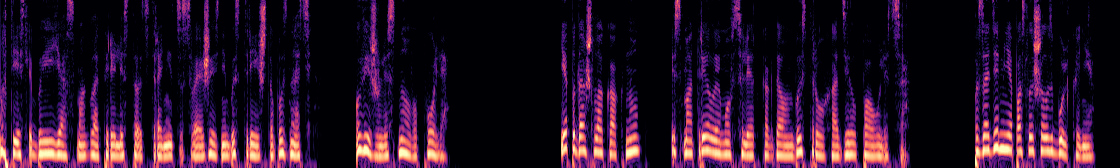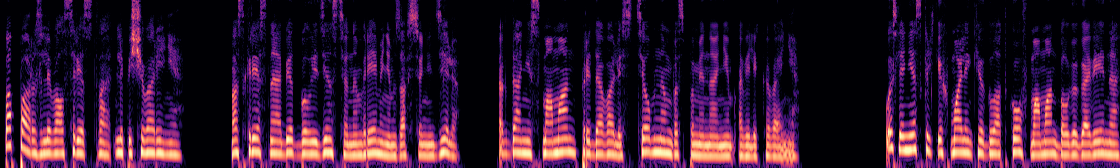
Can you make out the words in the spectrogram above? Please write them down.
Вот если бы и я смогла перелистывать страницы своей жизни быстрее, чтобы узнать, увижу ли снова поле. Я подошла к окну и смотрела ему вслед, когда он быстро уходил по улице. Позади меня послышалось бульканье. Папа разливал средства для пищеварения. Воскресный обед был единственным временем за всю неделю, когда они с маман предавались темным воспоминаниям о Великой войне. После нескольких маленьких глотков маман благоговейно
